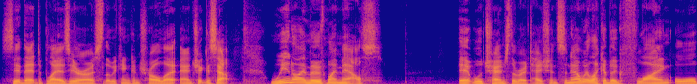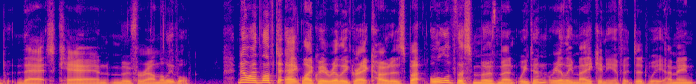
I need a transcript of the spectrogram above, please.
set that to player zero so that we can control it. And check this out. When I move my mouse, it will change the rotation. So now we're like a big flying orb that can move around the level. Now, I'd love to act like we're really great coders, but all of this movement, we didn't really make any of it, did we? I mean,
